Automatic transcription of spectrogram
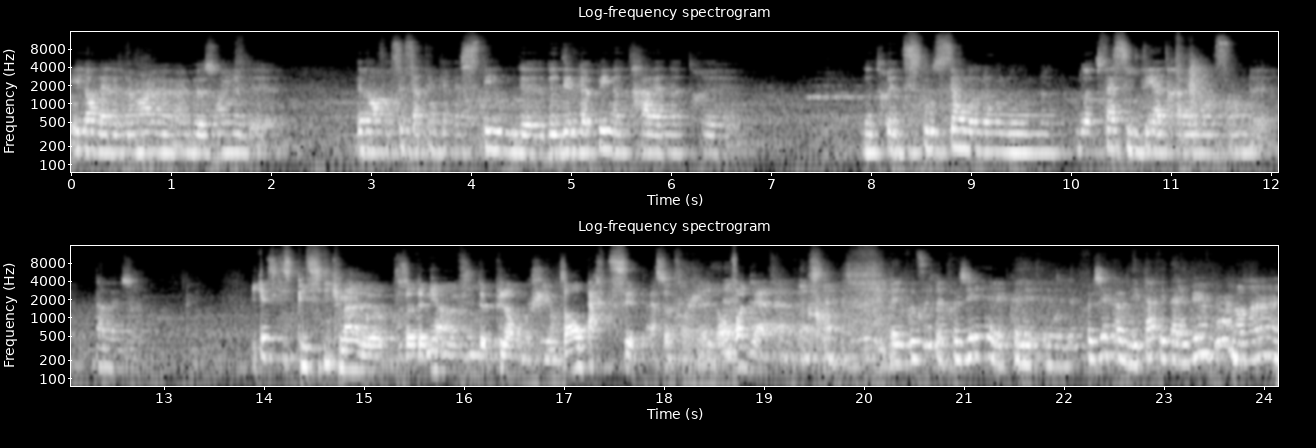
Et là, on avait vraiment un, besoin de, renforcer certaines capacités ou de, développer notre travail, notre, notre disposition, notre facilité à travailler ensemble dans la durée. Et qu'est-ce qui spécifiquement vous a donné envie de plonger? On, participe à ce projet-là, on va de l'avant. il faut dire que le projet, euh, euh, comme d'étape est arrivé un peu à un moment, euh,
